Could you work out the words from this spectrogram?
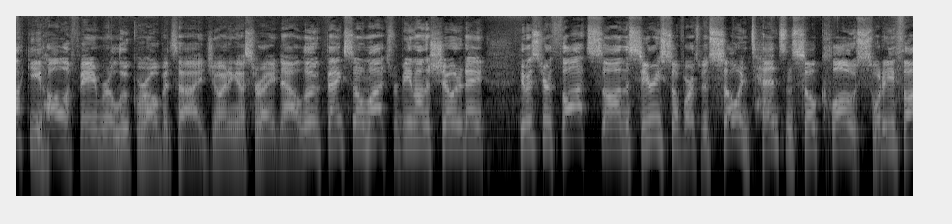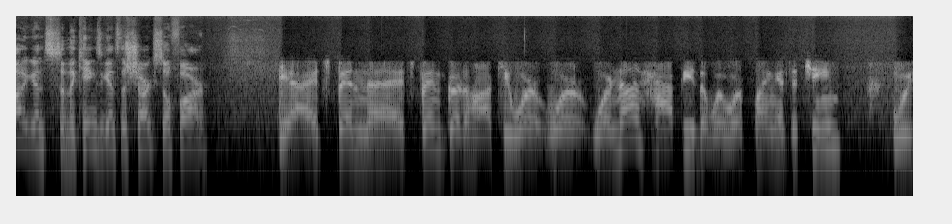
Hockey Hall of Famer Luc Robitaille joining us right now. Luc, thanks so much for being on the show today. Give us your thoughts on the series so far. It's been so intense and so close. What have you thought against of the Kings against the Sharks so far? Yeah, it's been uh, it's been good hockey. We're we're we're not happy the way we're playing as a team. We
